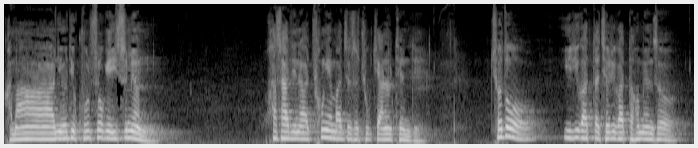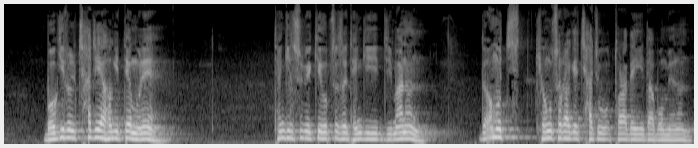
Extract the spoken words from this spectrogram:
가만히 어디 굴 속에 있으면 화살이나 총에 맞아서 죽지 않을 텐데, 저도 이리 갔다 저리 갔다 하면서 먹이를 찾아야 하기 때문에 댕길 수밖에 없어서 댕기지만은 너무 경솔하게 자주 돌아다니다 보면은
